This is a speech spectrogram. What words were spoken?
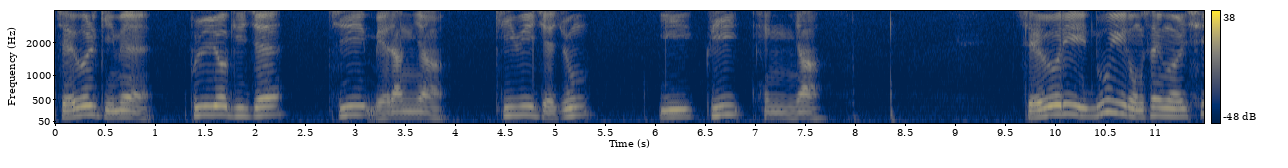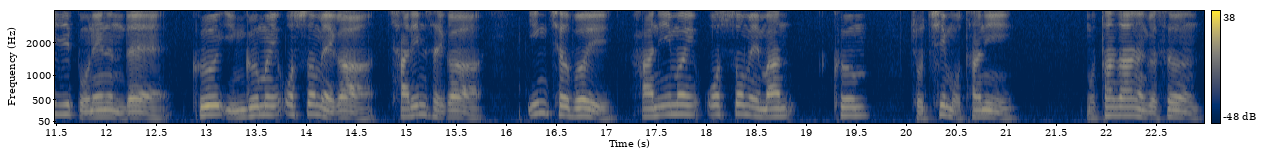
제을김에 불려기재 지매량야 기위제중 이귀행야 제을이 누이 동생을 시집 보내는데 그 임금의 옷소매가 차림새가 잉첩의 한임의 옷소매만큼 좋지 못하니 못한다는 것은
